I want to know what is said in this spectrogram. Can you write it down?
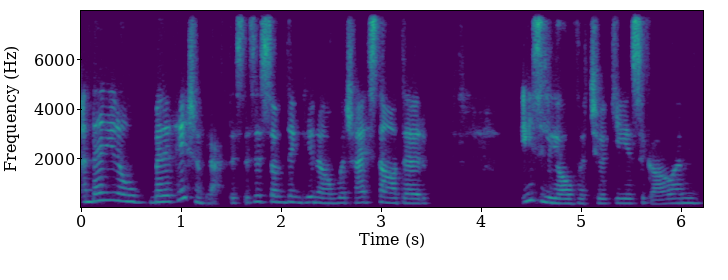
and then, you know, meditation practice. This is something, you know, which I started easily over two years ago. And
